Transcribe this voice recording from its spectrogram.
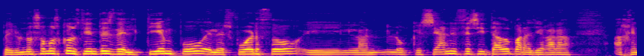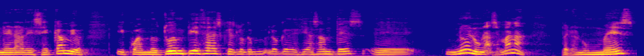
pero no somos conscientes del tiempo, el esfuerzo y la- lo que se ha necesitado para llegar a, a generar ese cambio. Y cuando tú empiezas, que es lo que, lo que decías antes, eh, no en una semana, pero en un mes,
